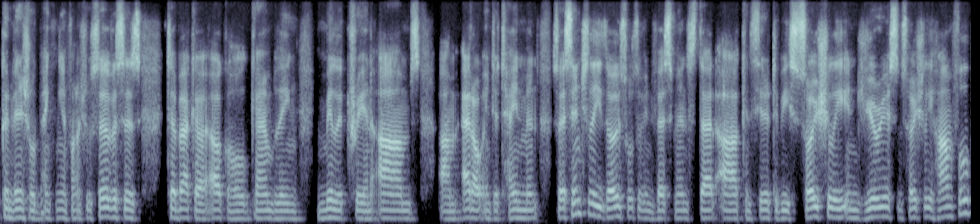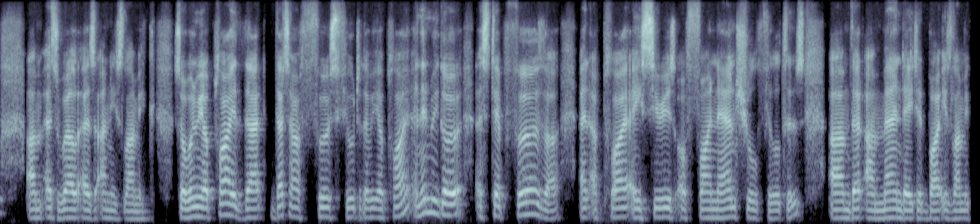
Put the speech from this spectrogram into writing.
conventional banking and financial services, tobacco, alcohol, gambling, military and arms, um, adult entertainment. So essentially, those sorts of investments that are considered to be socially injurious and socially harmful, um, as well as un-Islamic. So when we apply that, that's our first filter that we apply, and then we go a step further and apply a series of financial filters um, that are mandated by Islamic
